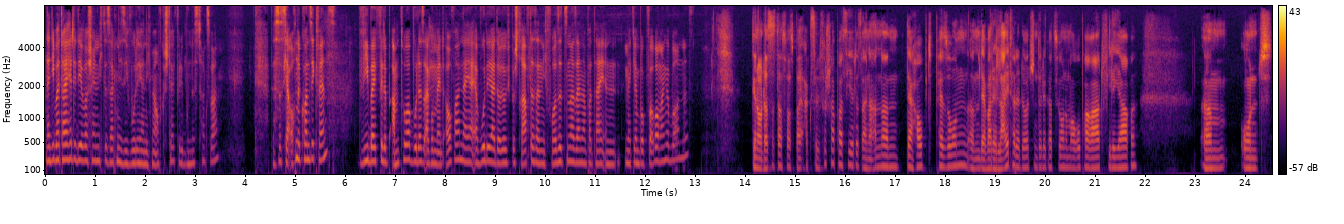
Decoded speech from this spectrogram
Na, die Partei hätte dir wahrscheinlich gesagt, nee, sie wurde ja nicht mehr aufgestellt für die Bundestagswahl. Das ist ja auch eine Konsequenz. Wie bei Philipp Amthor, wo das Argument auch war, naja, er wurde ja dadurch bestraft, dass er nicht Vorsitzender seiner Partei in Mecklenburg-Vorpommern geworden ist. Genau, das ist das, was bei Axel Fischer passiert ist, einer anderen der Hauptpersonen. Ähm, der war der Leiter der deutschen Delegation im Europarat viele Jahre. Ähm, und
